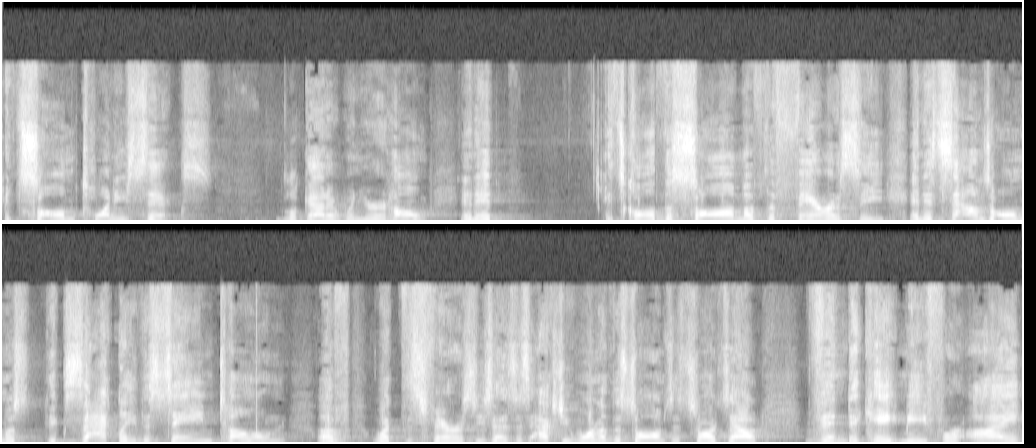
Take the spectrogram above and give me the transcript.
It's Psalm 26. Look at it when you're at home. And it, it's called the Psalm of the Pharisee, and it sounds almost exactly the same tone of what this Pharisee says. It's actually one of the Psalms. It starts out, Vindicate me, for I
